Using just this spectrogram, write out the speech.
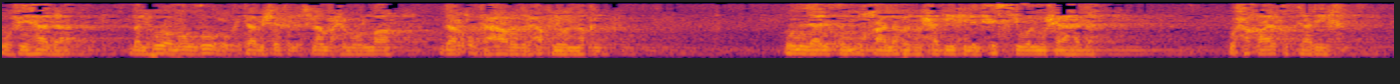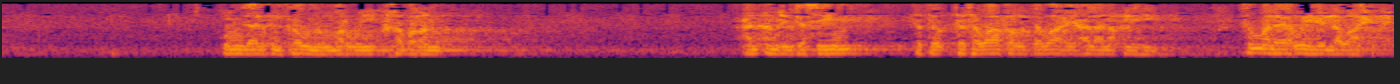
وفي هذا بل هو موضوع كتاب شيخ الإسلام رحمه الله درء تعارض العقل والنقل. ومن ذلك مخالفة الحديث للحس والمشاهدة وحقائق التاريخ. ومن ذلك كون المروي خبرا عن أمر جسيم تتوافر الدواعي على نقله ثم لا يرويه إلا واحد.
